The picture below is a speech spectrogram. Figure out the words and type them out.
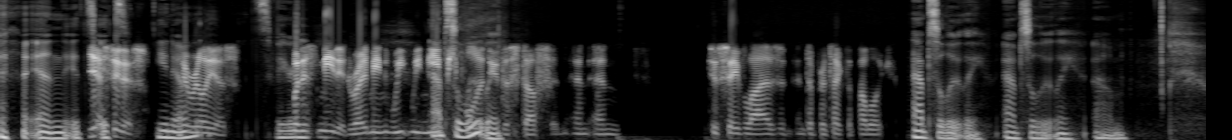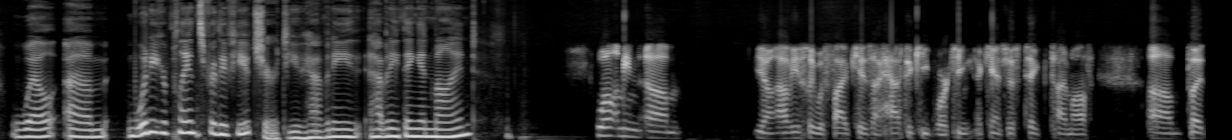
and it's Yes, it's, it is. You know, It really is, it's very but it's needed, right? I mean, we we need Absolutely. people to do this stuff and and, and to save lives and, and to protect the public. absolutely, absolutely. Um, well, um, what are your plans for the future? Do you have any have anything in mind? Well, I mean, um, you know, obviously with five kids, I have to keep working. I can't just take the time off. Um, but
